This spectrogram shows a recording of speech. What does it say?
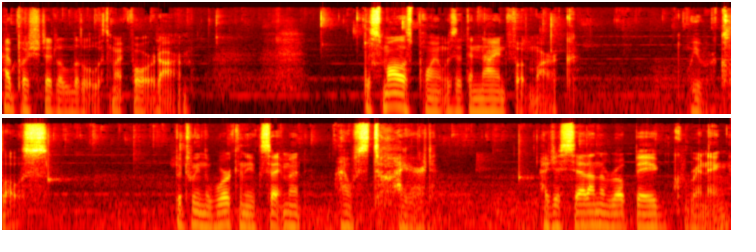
I pushed it a little with my forward arm. The smallest point was at the 9 foot mark. We were close. Between the work and the excitement, I was tired. I just sat on the rope bag, grinning.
